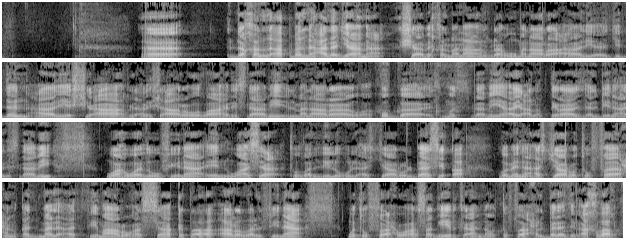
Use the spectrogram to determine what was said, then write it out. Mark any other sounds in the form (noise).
دخلنا أقبلنا على جامع شامخ المنار. له منارة عالية جدا عالية الشعار يعني شعاره ظاهر إسلامي. المنارة وقبة إسلامية أي على الطراز البناء الإسلامي. وهو ذو فناء واسع تظلله الأشجار الباسقة ومنها أشجار تفاح قد ملأت ثمارها الساقطة أرض الفناء وتفاحها صغير كأنه تفاح البلد الأخضر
